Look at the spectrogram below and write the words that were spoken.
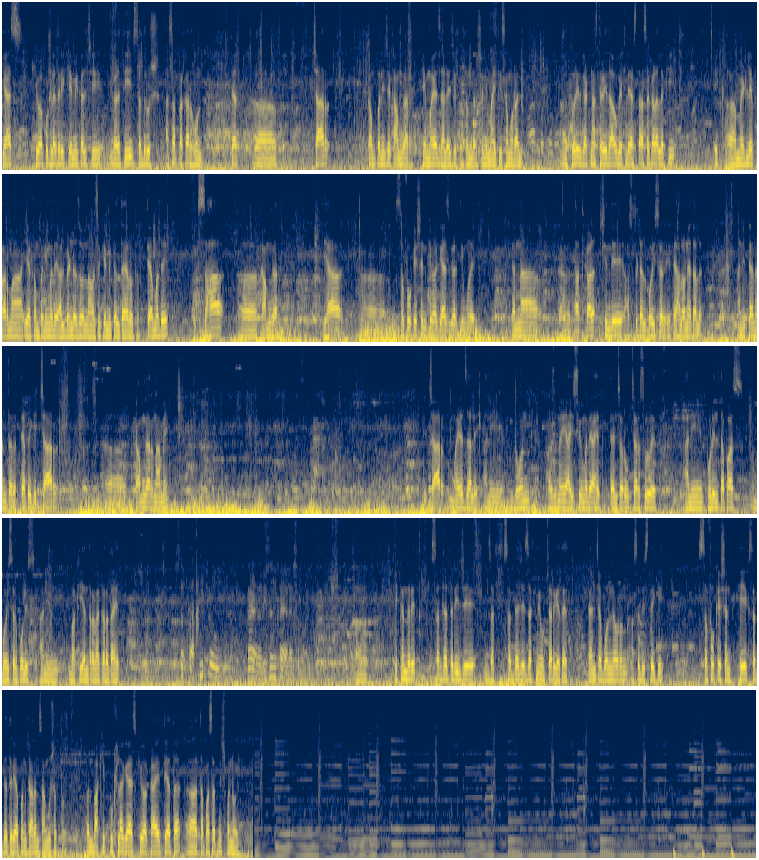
गॅस किंवा कुठल्या तरी केमिकलची गळती सदृश असा प्रकार होऊन त्यात चार कंपनीचे कामगार हे मयत झाल्याची प्रथमदर्शनी माहिती समोर आली. त्वरित घटनास्थळी धाव घेतली असता असं कळालं की एक मेडले फार्मा या कंपनीमध्ये अल्बेंडाझोल नावाचं केमिकल तयार होतं. त्यामध्ये एक सहा कामगार ह्या सफोकेशन किंवा गॅस गळतीमुळे त्यांना तात्काळ शिंदे हॉस्पिटल बोईसर येथे हलवण्यात आलं. आणि त्यानंतर त्यापैकी चार कामगार नामे. ते चार मयत झाले आणि दोन अजूनही आय सी यूमध्ये आहेत. त्यांच्यावर उपचार सुरू आहेत. आणि पुढील तपास बोईसर पोलीस आणि बाकी यंत्रणा करत आहेत. सर प्राथमिक काय रिझन काय आला समोर? एकंदरीत सध्या तरी जे जख सध्या जे जखमी उपचार घेत आहेत त्यांच्या बोलण्यावरून असं दिसते की सफोकेशन हे एक सध्या तरी आपण कारण सांगू शकतो. पण बाकी कुठला गॅस किंवा काय ते आता तपासात निष्पन्न होईल.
